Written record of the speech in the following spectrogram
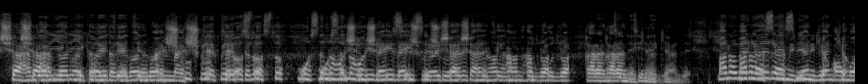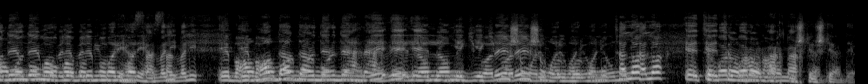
شهرداری یک منطقه تهران مشکوک به ابتلاست و محسن هاشمی رئیس شورای شهر تهران هم خود را قرنطینه کرده. منابع رسمی می‌گویند که آماده مقابله با بیماری هستند ولی ابهامات در مورد نحوه اعلام یکباره شماره قربانی مبتلا اعتبار آنها را مشکوک کرده.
